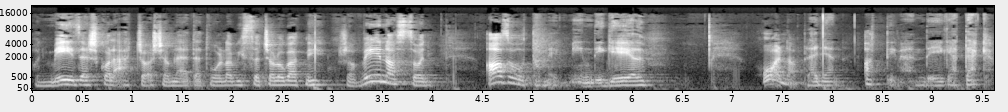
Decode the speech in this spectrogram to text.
hogy mézes kaláccsal sem lehetett volna visszacsalogatni, és a vénasszony azóta még mindig él. Holnap legyen a ti vendégetek.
